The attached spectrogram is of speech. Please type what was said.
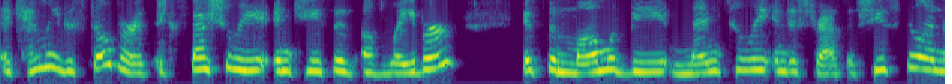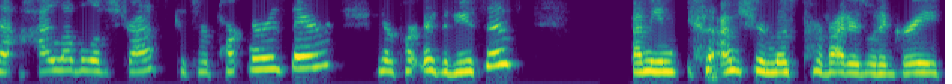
it can lead to stillbirth especially in cases of labor if the mom would be mentally in distress, if she's feeling that high level of stress because her partner is there and her partner's abusive, I mean, I'm sure most providers would agree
